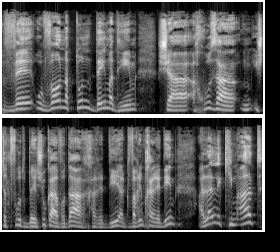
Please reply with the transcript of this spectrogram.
ובו נתון די מדהים שהאחוז ההשתתפות בשוק העבודה החרדי, הגברים חרדים, עלה לכמעט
